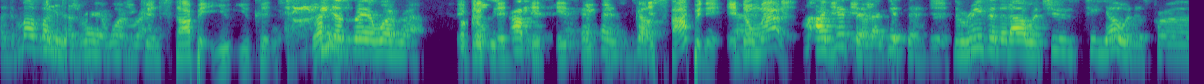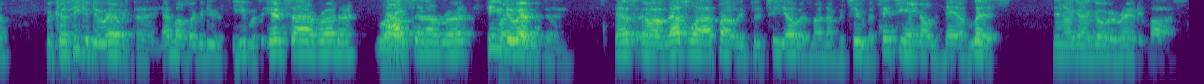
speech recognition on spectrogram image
Like the motherfucker just ran one You route. couldn't stop it. You you couldn't. Stop He it. just ran one route. It But could don't- you stop it- it- you- Let's go. It's stopping it. It don't matter. I get it- that. I get that. Yeah. The reason that I would choose T.O. in his prime because he could do everything. That motherfucker do. He was inside runner, Right. outside runner. He could Right. do everything. That's um. That's why I probably put T.O. as my number two. But since he ain't on the damn list, then I gotta go with Randy Moss.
